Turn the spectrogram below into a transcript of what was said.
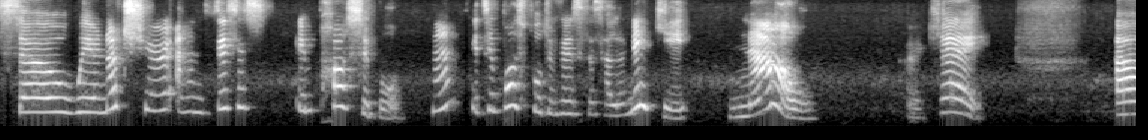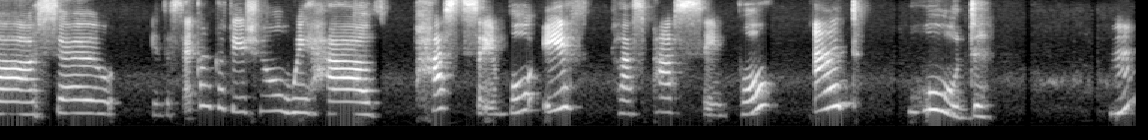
So we're not sure, and this is impossible. Hmm? It's impossible to visit Thessaloniki now. Okay. Uh, so in the second conditional, we have past simple, if plus past simple, and would. Hmm?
